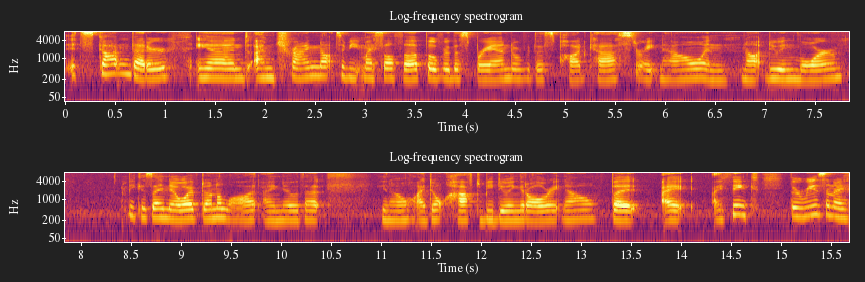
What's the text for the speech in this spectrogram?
it's gotten better and i'm trying not to beat myself up over this brand over this podcast right now and not doing more because i know i've done a lot. I know that you know i don't have to be doing it all right now but i i think the reason i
